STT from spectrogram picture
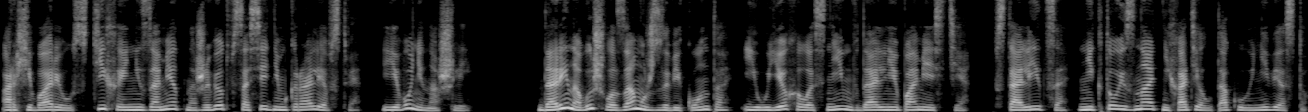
Архивариус тихо и незаметно живет в соседнем королевстве, его не нашли. Дарина вышла замуж за Виконта и уехала с ним в дальнее поместье. В столице никто и знать не хотел такую невесту.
